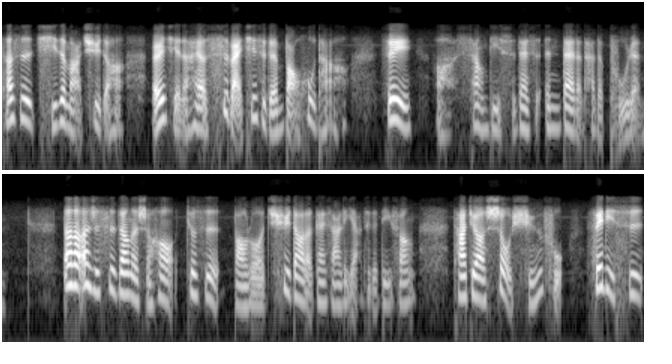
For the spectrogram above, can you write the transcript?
他是骑着马去的哈，而且呢还有四百七十个人保护他哈，所以啊，上帝实在是恩待了他的仆人。到了二十四章的时候，就是保罗去到了盖萨利亚这个地方，他就要受巡抚菲利斯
